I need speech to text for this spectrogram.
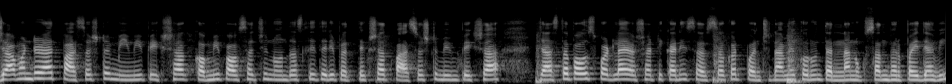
ज्या मंडळात पासष्ट मिमीपेक्षा कमी पावसाची नोंद असली तरी प्रत्यक्षात पासष्ट मिमीपेक्षा जास्त पाऊस पडला आहे अशा ठिकाणी सरसकट पंचनामे करून त्यांना नुकसान भरपाई द्यावी.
